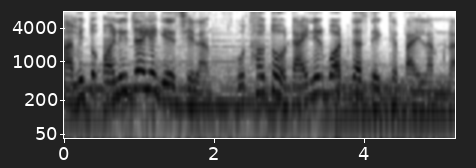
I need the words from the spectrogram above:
আমি তো অনেক জায়গায় গিয়েছিলাম। কোথাও তো ডাইনের বট গাছ দেখতে পাইলাম না।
